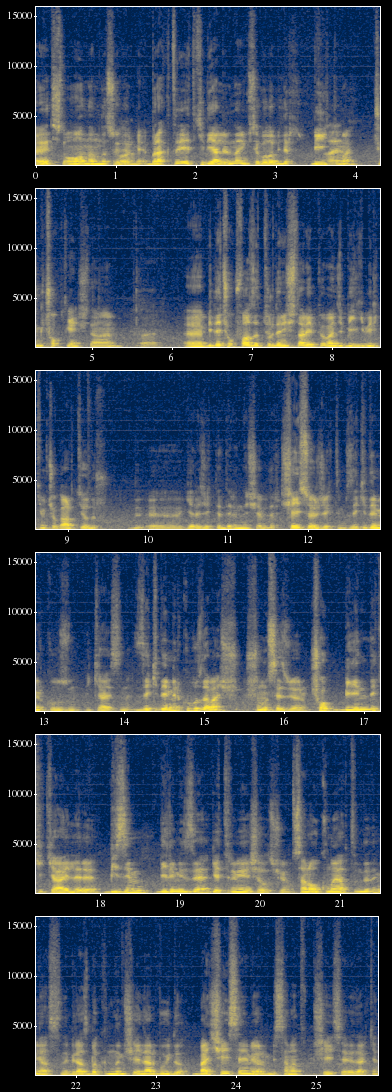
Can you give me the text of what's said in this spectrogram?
Evet işte o anlamda söylüyorum. Yani bıraktığı etki diğerlerinden yüksek olabilir bir ihtimal. Aynen. Çünkü çok genç daha. Evet. Ee, bir de çok fazla türden işler yapıyor. Bence bilgi birikimi çok artıyordur. Ee, gelecekte derinleşebilir. Şey söyleyecektim. Zeki Demirkubuz'un hikayesini. Zeki Demirkubuz'da ben ş- şunu seziyorum. Çok bilindik hikayeleri bizim dilimize getirmeye çalışıyor. Sana okuma yaptım dedim ya aslında. Biraz bakındığım şeyler buydu. Ben şeyi sevmiyorum bir sanat şeyi seyrederken.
